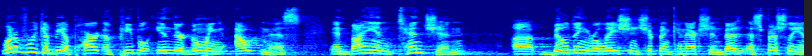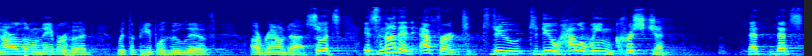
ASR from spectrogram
What if we could be a part of people in their going outness and by intention uh, building relationship and connection, especially in our little neighborhood with the people who live around us. So it's it's not an effort to do to do Halloween Christian. That that's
